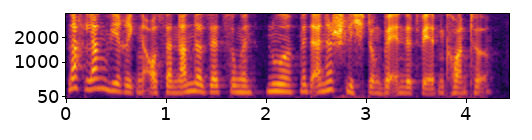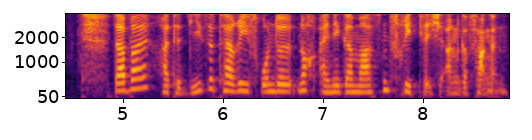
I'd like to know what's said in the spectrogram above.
nach langwierigen Auseinandersetzungen Verhandlungen nur mit einer Schlichtung beendet werden konnte. Dabei hatte diese Tarifrunde noch einigermaßen friedlich angefangen.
